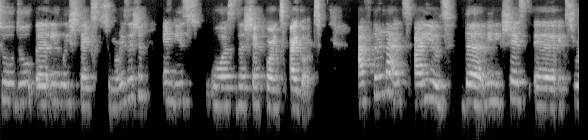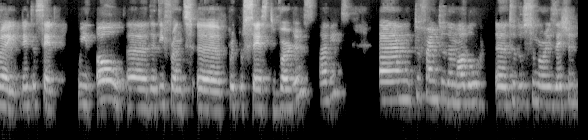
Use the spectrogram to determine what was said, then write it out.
to do uh, English text summarization. And this was the checkpoint I got. After that, I used the Mimic chest uh, X-ray dataset with all uh, the different uh, preprocessed versions of it um, to fine-tune the model uh, to do summarization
